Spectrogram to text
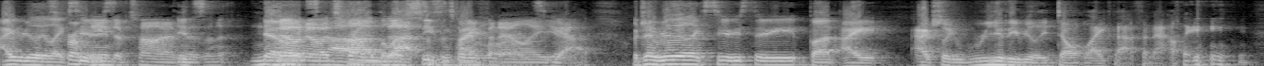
I really like from the end of time, isn't it? No, no, it's, no, it's uh, from the, last season three finale. Lords, yeah. which I really like series three, but I actually really, really don't like that finale.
